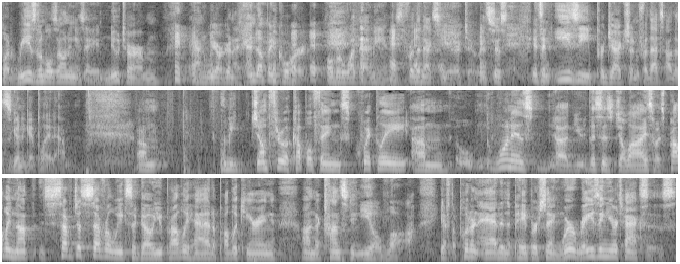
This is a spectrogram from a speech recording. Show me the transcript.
But reasonable zoning is a new term, and we are going to end up in court over what that means for the next year or two. It's just, it's an easy projection for that's how this is going to get played out. Um, let me jump through a couple things quickly. Um, one is, uh, you, this is July, so it's probably not, sev- just several weeks ago, you probably had a public hearing on the constant yield law. You have to put an ad in the paper saying, we're raising your taxes.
